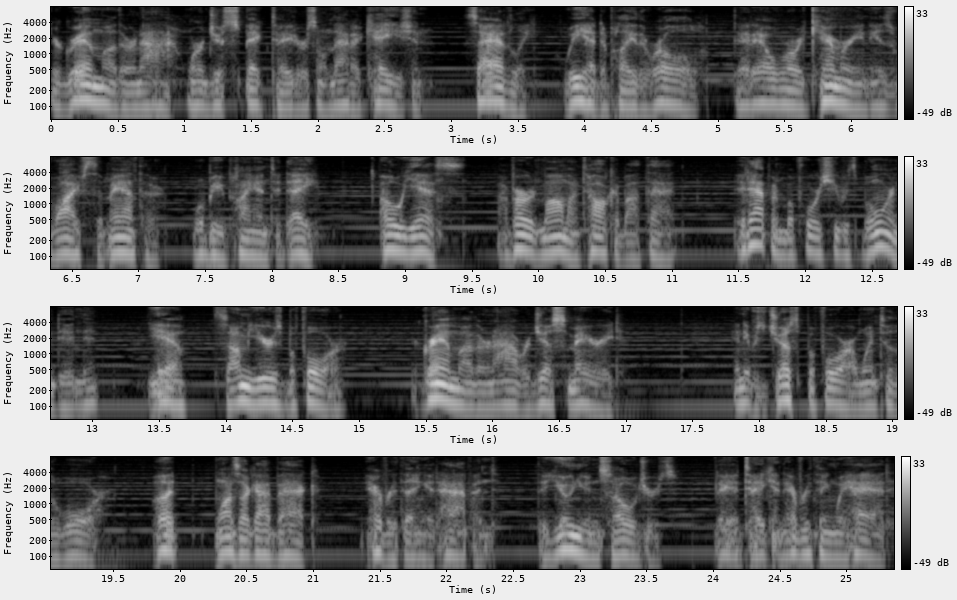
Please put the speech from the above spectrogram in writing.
your grandmother and I weren't just spectators on that occasion. Sadly, we had to play the role that Elroy Kimmery and his wife Samantha will be playing today. Oh, yes, I've heard Mama talk about that. It happened before she was born, didn't it? Yeah, some years before. Your grandmother and I were just married, and it was just before I went to the war. But once I got back, everything had happened. The Union soldiers, they had taken everything we had.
